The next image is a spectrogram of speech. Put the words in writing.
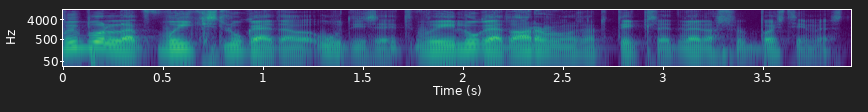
võib-olla võiks lugeda uudiseid või lugeda arvamusartikleid väljaspool Postimeest.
